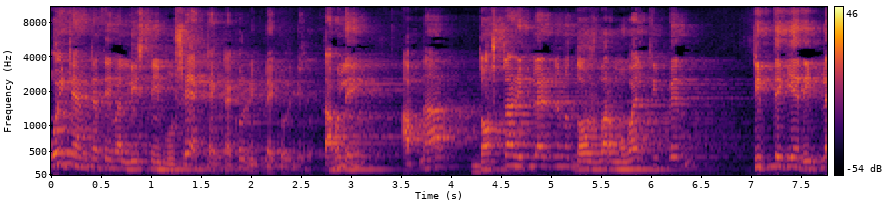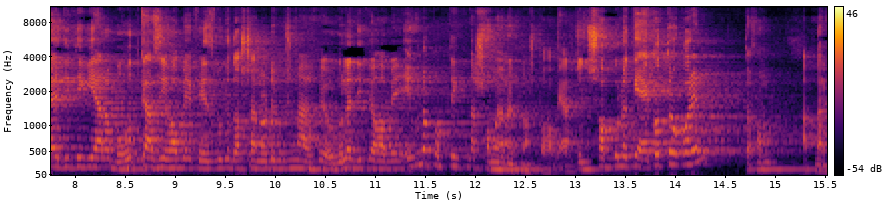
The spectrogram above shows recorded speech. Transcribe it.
ওই টাইমটাতে এবার লিস্ট নিয়ে বসে একটা একটা করে রিপ্লাই করে দিব। তাহলে আপনার দশটা রিপ্লাইয়ের জন্য দশ বার মোবাইল টিপবেন। টিপতে গিয়ে রিপ্লাই দিতে গিয়ে আরও বহুত কাজই হবে। ফেসবুকে দশটা নোটিফিকেশন আসবে, ওগুলো দিতে হবে। এগুলো করতে আপনার সময় অনেক নষ্ট হবে। আর যদি সবগুলোকে একত্র করেন তখন আপনার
